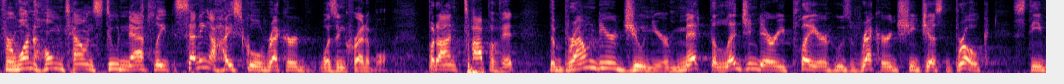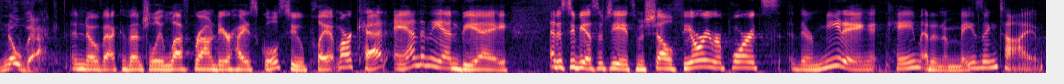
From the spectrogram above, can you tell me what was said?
For one hometown student athlete, setting a high school record was incredible. But on top of it, the Brown Deer Jr. met the legendary player whose record she just broke, Steve Novak. And Novak eventually left Brown Deer High School to play at Marquette and in the NBA. And as CBS 58's Michelle Fiore reports, their meeting came at an amazing time.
